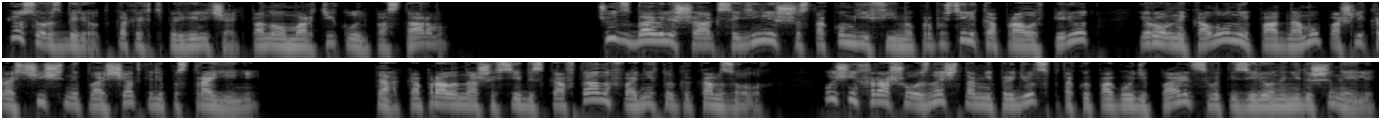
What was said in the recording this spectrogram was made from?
Пес его разберет, как их теперь величать, по новому артикулу или по старому. Чуть сбавили шаг, соединились с шестаком Ефима, пропустили капрала вперед и ровной колонной по одному пошли к расчищенной площадке для построений. Так, капралы наши все без кафтанов, в одних только камзолах. Очень хорошо, значит, нам не придется по такой погоде париться в этой зеленой недошинели.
